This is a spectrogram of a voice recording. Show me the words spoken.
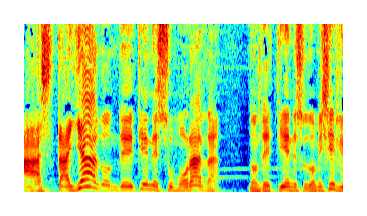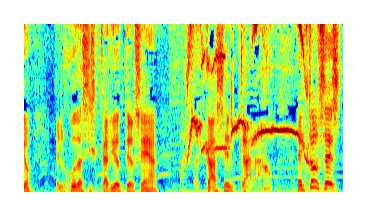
hasta allá donde tiene su morada, donde tiene su domicilio, el Judas Iscariote, o sea, hasta casa el carajo. Entonces,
